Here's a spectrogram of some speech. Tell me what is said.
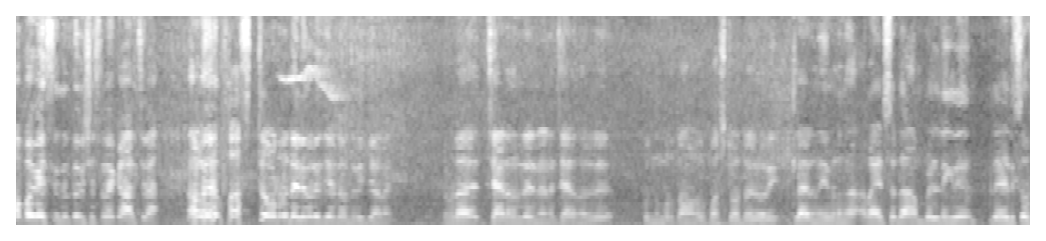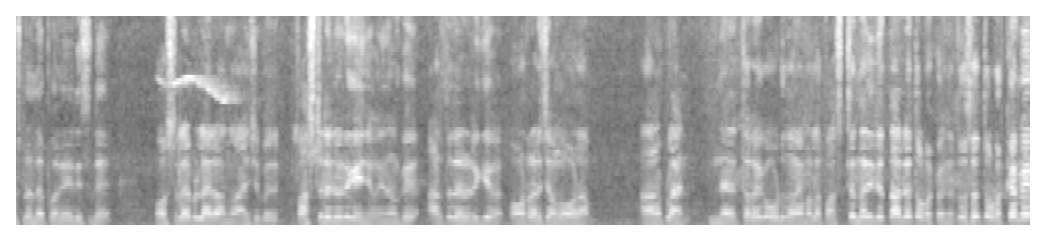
അപ്പോൾ ഗൈസ് ഇന്നത്തെ വിശ്വസത്തെ കാണിച്ചില്ല. നമ്മൾ ഫസ്റ്റ് ഓർഡർ ഡെലിവറി ചെയ്യേണ്ടി വന്നിരിക്കുകയാണ്. ഇവിടെ ചേട്ടനൂർ തന്നെയാണ്. ചേട്ടനൂർ കുന്നുമ്പുറത്താണ് നമ്മൾ ഫസ്റ്റ് ഓർഡർ ഡെലിവറി ഇല്ലായിരുന്നു. ഇവിടുന്ന് റൈറ്റ് സൈഡ് ആ ബിൽഡിങ്ങിൽ ലേഡീസ് ഹോസ്റ്റലുണ്ട് അപ്പോൾ ലേഡീസിന്റെ ഹോസ്റ്റലിലെ പിള്ളേരെ വന്ന് വാങ്ങിച്ചു പോയി ഫസ്റ്റ് ഡെലിവറി കഴിഞ്ഞു. ഇനി നമുക്ക് അടുത്ത ഡെലിവറിക്ക് ഓർഡർ അടിച്ച് നമുക്ക് ഓടാം അതാണ് പ്ലാൻ. ഇന്ന് എത്രയൊക്കെ ഓടുന്ന പറയാൻ ഫസ്റ്റ് എന്നാൽ ഇരുപത്താറ് രൂപ തുടക്കം. ഇന്നത്തെ ദിവസം തുടക്കമേ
